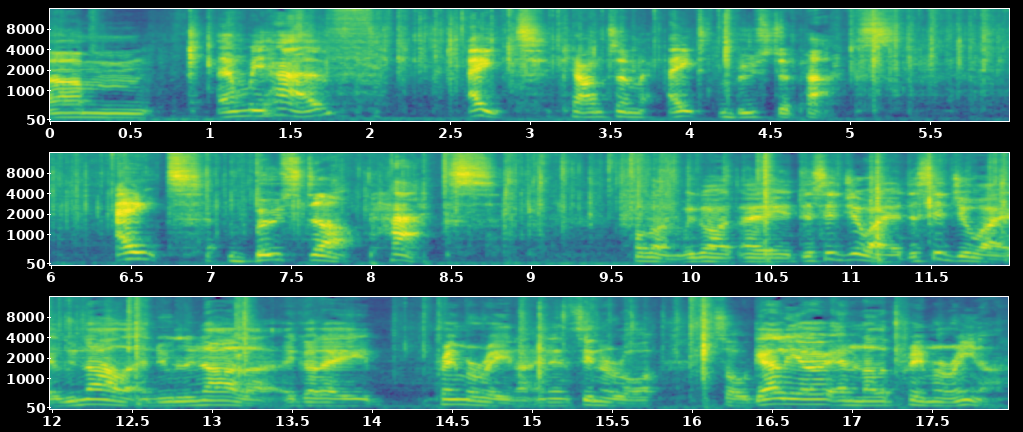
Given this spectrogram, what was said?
Um, and we have eight, count them, eight booster packs. Eight booster packs. Hold on, we got a Decidueye, a Decidueye, Lunala, a new Lunala. I got a Primarina, and an Incineroar, Solgaleo, and another Primarina.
